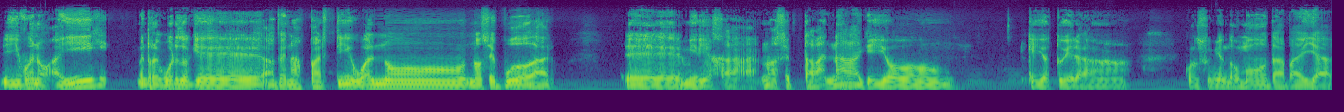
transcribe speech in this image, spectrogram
Y bueno, ahí recuerdo que apenas partí, igual no, no se pudo dar. Eh, mi vieja no aceptaba nada que yo, que yo estuviera consumiendo mota para ella.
